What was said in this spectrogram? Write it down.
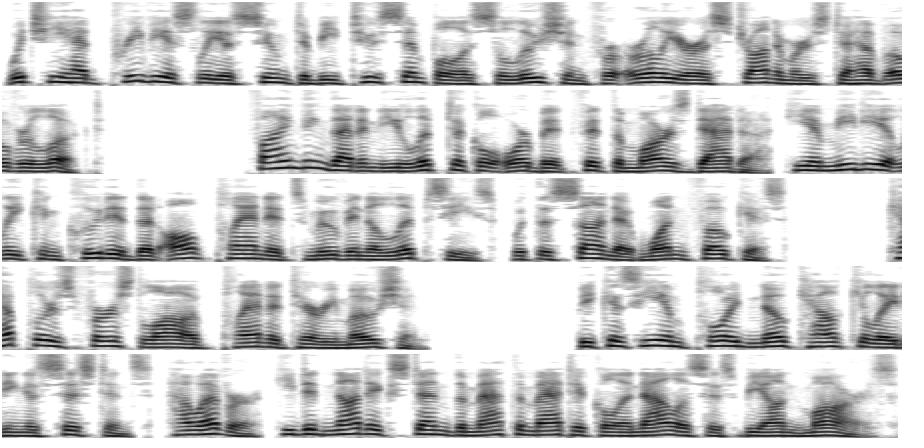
which he had previously assumed to be too simple a solution for earlier astronomers to have overlooked. Finding that an elliptical orbit fit the Mars data, he immediately concluded that all planets move in ellipses, with the Sun at one focus—Kepler's first law of planetary motion. Because he employed no calculating assistance, however, he did not extend the mathematical analysis beyond Mars.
